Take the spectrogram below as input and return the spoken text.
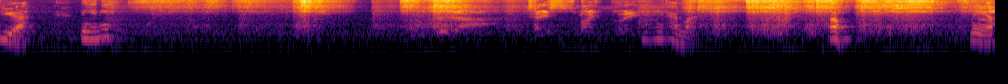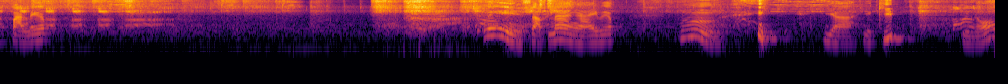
เหยื่อนี่ไงนี่ไม่ทันว่ะเอ้านี่ครับปั่นเลยครับนี่สับหน้าหงายไปครับ อืม อย่าอย่าคิดพี่น้อง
